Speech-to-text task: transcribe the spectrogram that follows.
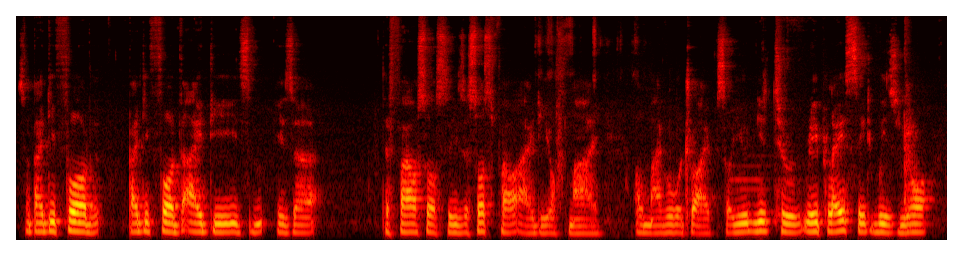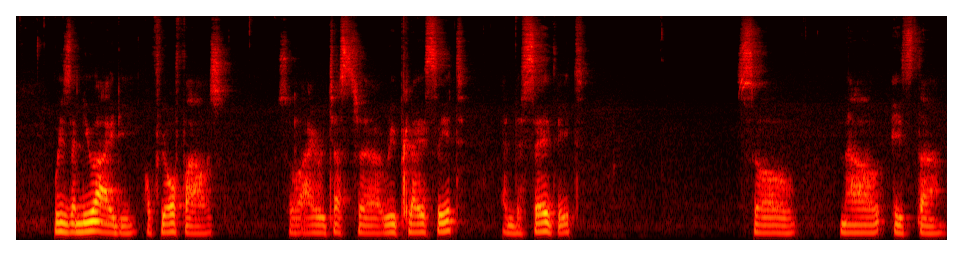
So by default, by default, the ID is is a the file source is the source file ID of my of my Google Drive. So you need to replace it with your with the new ID of your files. So I will just uh, replace it and save it. So now it's done.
